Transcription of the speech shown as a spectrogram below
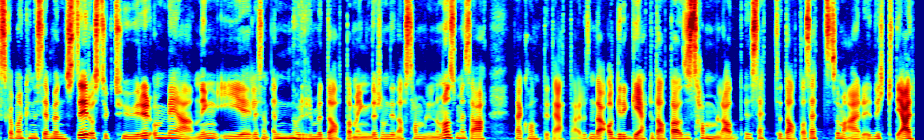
skal man kunne se mønster og strukturer og mening i liksom, enorme datamengder som de da samler inn oss. Som jeg sa, det er kvantitet. Det er, liksom, det er aggregerte data, altså samla sett, datasett, som er det viktige her.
